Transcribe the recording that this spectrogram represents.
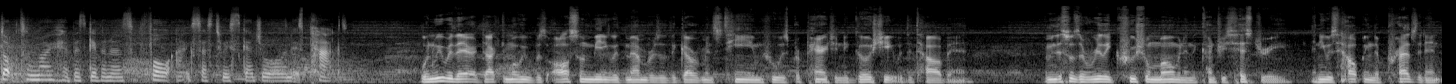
Dr. Mohib has given us full access to his schedule and it's packed. When we were there, Dr. Mohib was also meeting with members of the government's team who was preparing to negotiate with the Taliban. I mean, this was a really crucial moment in the country's history, and he was helping the president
